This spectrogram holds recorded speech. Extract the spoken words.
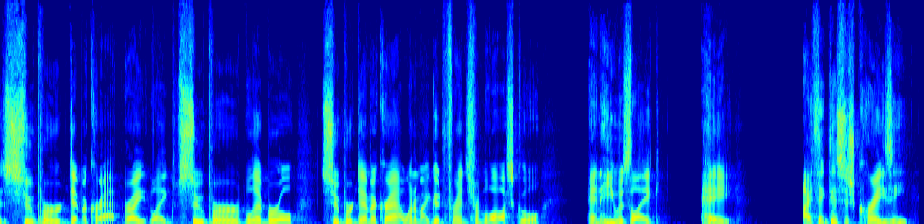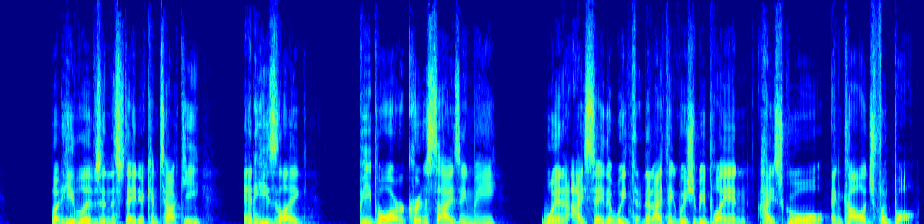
super Democrat, right? Like super liberal, super Democrat, one of my good friends from law school. And he was like, hey, I think this is crazy, but he lives in the state of Kentucky. And he's like, people are criticizing me when I say that we th- that I think we should be playing high school and college football.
